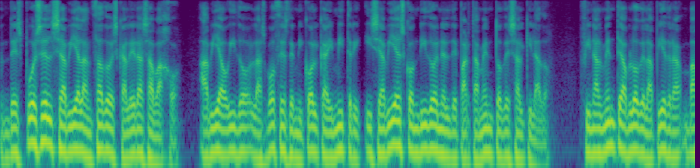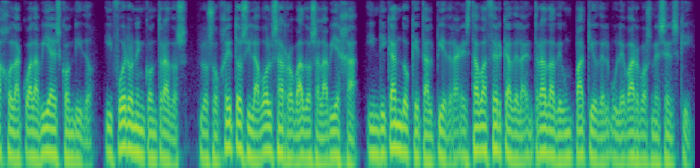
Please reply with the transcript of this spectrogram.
Después él se había lanzado escaleras abajo. Había oído las voces de Mikolka y Mitri y se había escondido en el departamento desalquilado. Finalmente habló de la piedra bajo la cual había escondido, y fueron encontrados los objetos y la bolsa robados a la vieja, indicando que tal piedra estaba cerca de la entrada de un patio del Boulevard Bosnesensky.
